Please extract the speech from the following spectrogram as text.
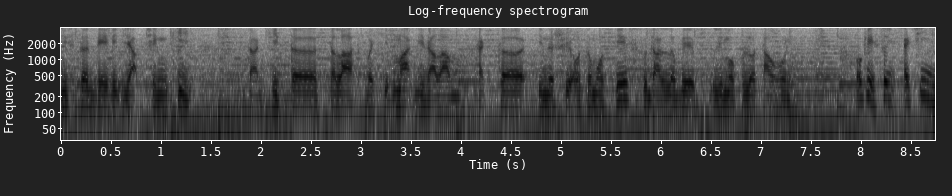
Mr. David Yap Cheng Kee dan kita telah berkhidmat di dalam sektor industri otomotif sudah lebih 50 tahun. Okay, so actually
